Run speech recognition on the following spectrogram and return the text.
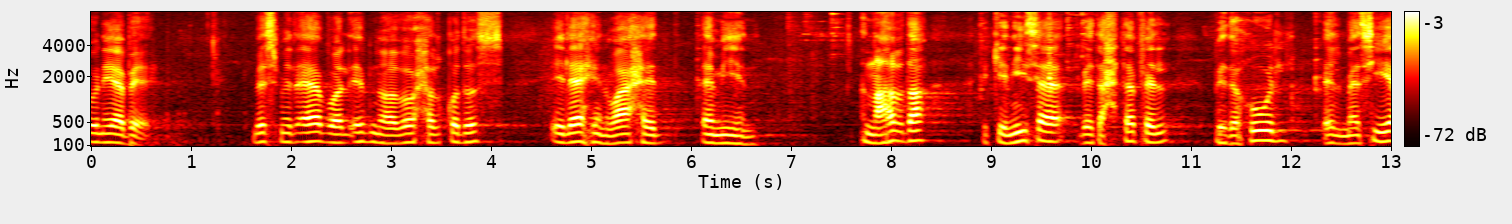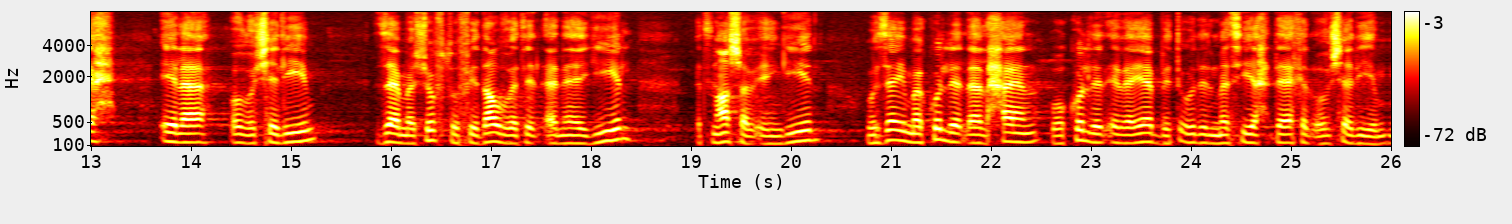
نيابه باسم الآب والابن والروح القدس إله واحد آمين. النهارده الكنيسة بتحتفل بدخول المسيح إلى أورشليم. زي ما شفتوا في دورة الأناجيل 12 إنجيل وزي ما كل الألحان وكل القرايات بتقول المسيح داخل أورشليم.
